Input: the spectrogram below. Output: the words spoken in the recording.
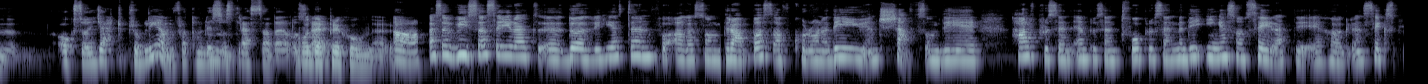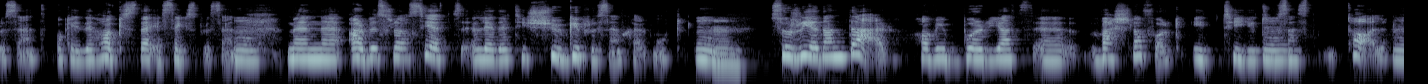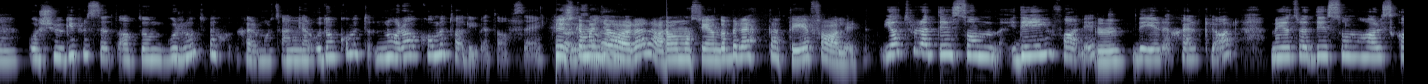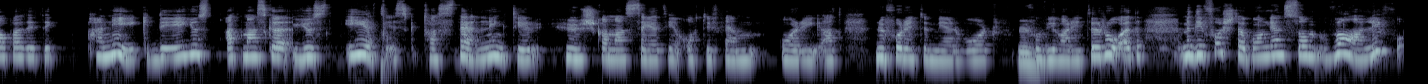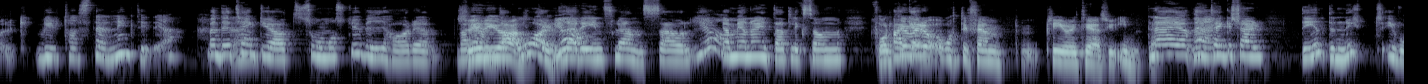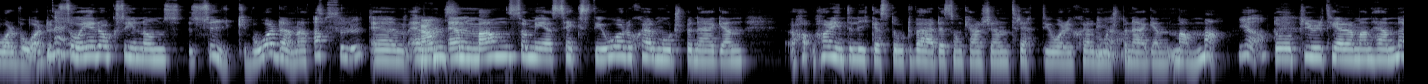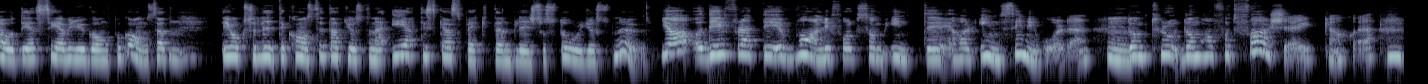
också hjärtproblem för att de blir så stressade och, Och depressioner. Ja, Alltså vissa säger att eh, dödligheten för alla som drabbas av corona, det är ju en tjafs om det är halv procent, en procent, två procent. Men det är ingen som säger att det är högre än 6 procent. Okej, det högsta är 6 procent. mm, Men eh, arbetslöshet leder till 20 procent självmord. mm, Mm. Så redan där har vi börjat eh, varsla folk i tiotusental. Mm. Mm. Och 20 procent av dem går runt med självmordstankar mm. och de kommer ta, några kommer ta livet av sig. Hur ska man liksom, göra då? Man måste ju ändå berätta att det är farligt. Jag tror att det som, det är ju farligt, mm. det är det självklart. Men jag tror att det som har skapat lite panik, det är just att man ska just etiskt ta ställning till hur ska man säga till 85 åring att nu får du inte mer vård mm. för vi har inte råd. Men det är första gången som vanligt folk vill ta ställning till det. Men det eh. tänker jag att så måste ju vi ha det varenda det år ja. när det är influensa. Och ja. Jag menar inte att liksom... Folk baggar... över 85 prioriteras ju inte. Nej, jag, Nej. jag tänker så här, Det är inte nytt i vår vård. Nej. Så är det också inom psykvården. Att, Absolut. Eh, en, en man som är 60 år och självmordsbenägen har inte lika stort värde som kanske en 30-årig självmordsbenägen mamma. Ja. Då prioriterar man henne och det ser vi ju gång på gång. Så att Mm. Det är också lite konstigt att just den här etiska aspekten blir så stor just nu. Ja, och det är för att det är vanligt folk som inte har insyn i vården. Mm. De, tror, de har fått för sig kanske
